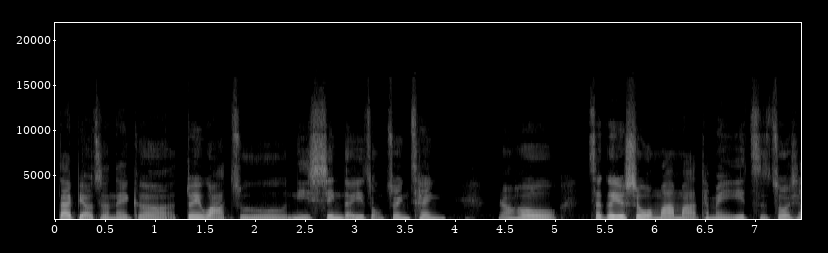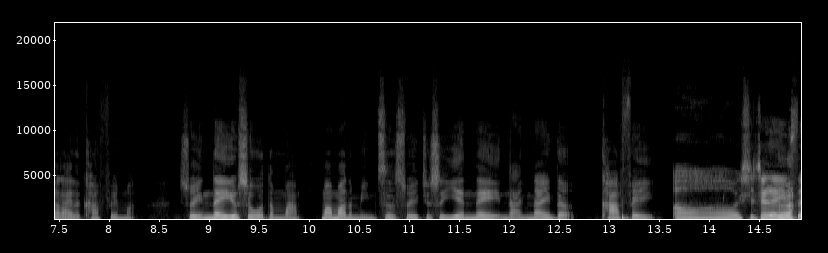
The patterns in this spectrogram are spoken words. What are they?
代表着那个对佤族女性的一种尊称，然后这个又是我妈妈他们一直做下来的咖啡嘛，所以内又是我的妈妈妈的名字，所以就是业内奶奶的咖啡。哦，是这个意思。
